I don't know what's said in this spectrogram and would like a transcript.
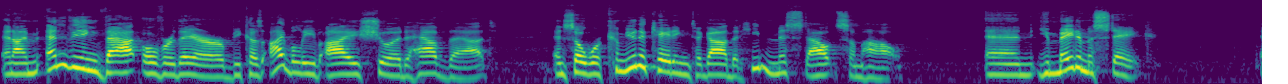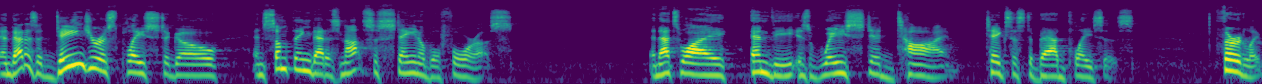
And I'm envying that over there because I believe I should have that. And so we're communicating to God that He missed out somehow. And you made a mistake. And that is a dangerous place to go and something that is not sustainable for us. And that's why envy is wasted time, takes us to bad places. Thirdly,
